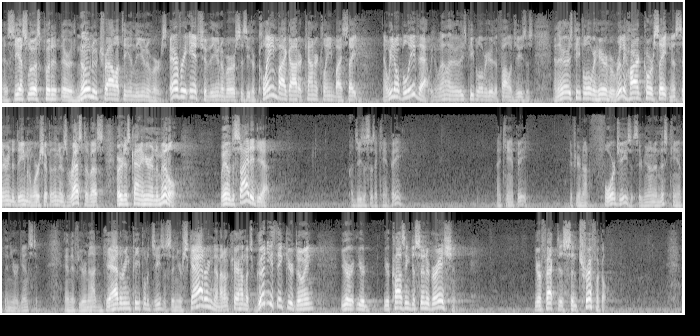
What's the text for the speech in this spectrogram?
As C.S. Lewis put it, there is no neutrality in the universe. Every inch of the universe is either claimed by God or counterclaimed by Satan. Now, we don't believe that. We say, well, there are these people over here that follow Jesus. And there's people over here who are really hardcore Satanists. They're into demon worship. And then there's the rest of us who are just kind of here in the middle. We haven't decided yet. But Jesus says it can't be. That can't be. If you're not for Jesus, if you're not in this camp, then you're against him. And if you're not gathering people to Jesus, and you're scattering them. I don't care how much good you think you're doing, you're, you're, you're causing disintegration. Your effect is centrifugal.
